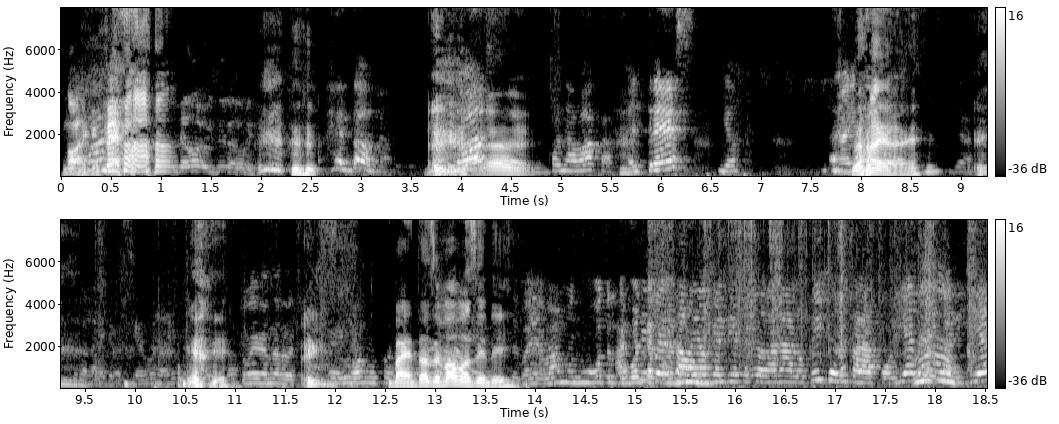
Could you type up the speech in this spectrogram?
No, es que fe. Le doy, sí le doy. El dos. Ay, Con la vaca. El tres. Yo. ay, ay. Voy a ganar la con... Va, entonces vamos, Cindy. Vaya, vamos nosotros de Así vuelta con el pensaba número. yo que el día que se iba a ganar a los bichos, los carapolletes, de Carillé,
